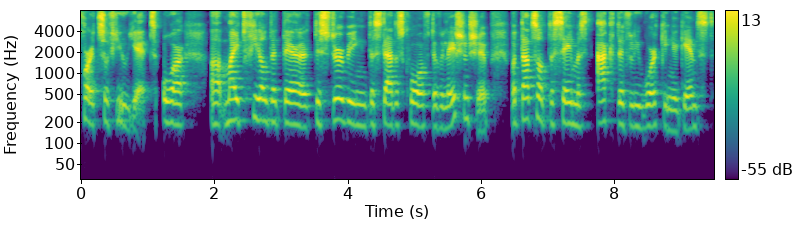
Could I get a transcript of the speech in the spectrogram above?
parts of you yet, or uh, might feel that they're disturbing the status quo of the relationship, but that's not the same as actively working against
